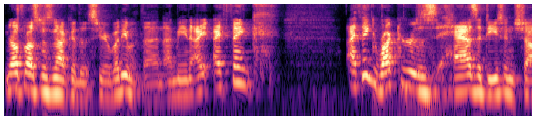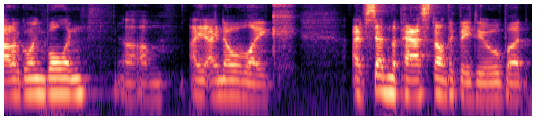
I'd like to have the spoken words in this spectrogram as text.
Northwestern's not good this year, but even then, I mean, I, I think I think Rutgers has a decent shot of going bowling. Um, I, I know, like I've said in the past, I don't think they do, but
